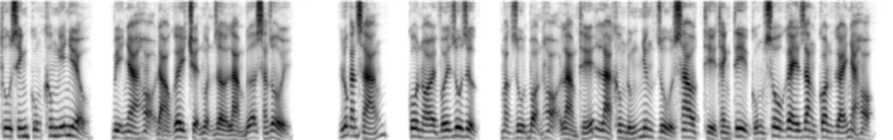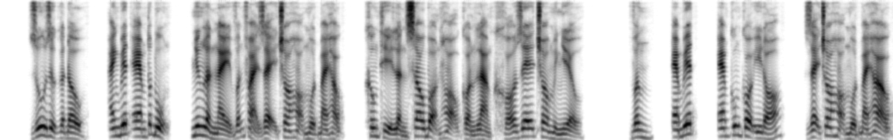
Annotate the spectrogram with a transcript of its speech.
Thu Sính cũng không nghĩ nhiều, bị nhà họ đào gây chuyện muộn giờ làm bữa sáng rồi. Lúc ăn sáng, cô nói với Du Dực, mặc dù bọn họ làm thế là không đúng nhưng dù sao thì Thanh Ti cũng xô gây răng con gái nhà họ. Du Dực gật đầu, anh biết em tốt bụng, nhưng lần này vẫn phải dạy cho họ một bài học, không thì lần sau bọn họ còn làm khó dễ cho mình nhiều. Vâng, em biết, em cũng có ý đó, dạy cho họ một bài học,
